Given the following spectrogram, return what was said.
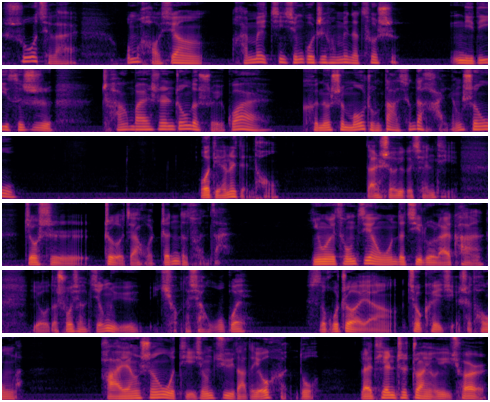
说起来，我们好像还没进行过这方面的测试。你的意思是，长白山中的水怪可能是某种大型的海洋生物？我点了点头，但是有一个前提，就是这家伙真的存在。因为从见闻的记录来看，有的说像鲸鱼，有的像乌龟，似乎这样就可以解释通了。海洋生物体型巨大的有很多，来天池转悠一圈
